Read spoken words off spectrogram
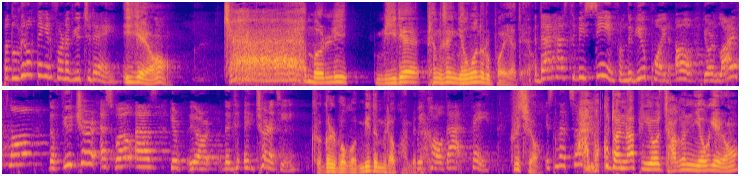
But the little thing in front of you today, 이게요. 저 멀리 미래 평생 영원으로 보여야 돼요. That has to be seen from the viewpoint of your lifelong, the future, as well as your, your the eternity. 그걸 보고 믿음이라고 We 합니다. call that faith. 그렇죠. Isn't that so? 아무것도 아닌 앞에 요 작은 여기에요.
